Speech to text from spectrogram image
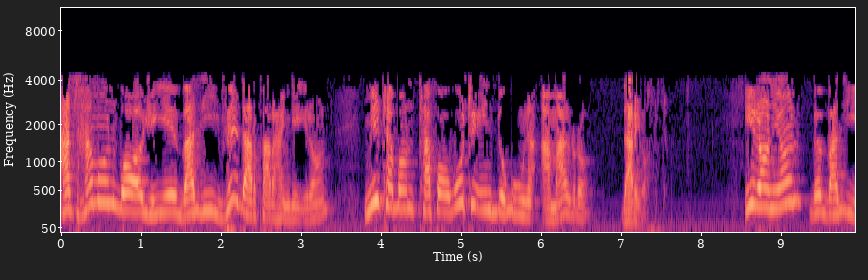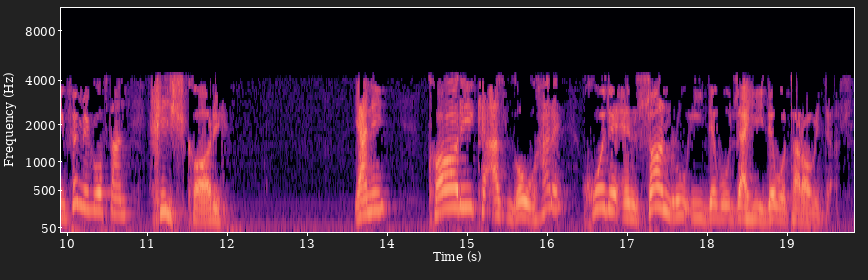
از همان واژه وظیفه در فرهنگ ایران می‌توان تفاوت این دو گونه عمل را دریافت. ایرانیان به وظیفه می‌گفتند خیشکاری. یعنی کاری که از گوهر خود انسان رویده و زهیده و تراویده است.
